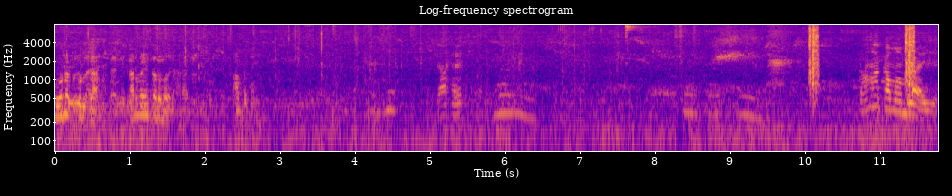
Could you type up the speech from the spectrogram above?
गोरखपुर का है। कार्रवाई कर। आप बताइए। क्या है? कहाँ का मामला है ये?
